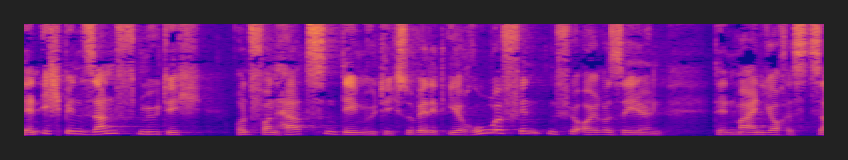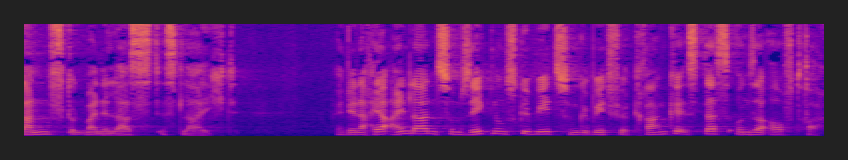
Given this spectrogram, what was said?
denn ich bin sanftmütig und von Herzen demütig, so werdet ihr Ruhe finden für eure Seelen, denn mein Joch ist sanft und meine Last ist leicht. Wenn wir nachher einladen zum Segnungsgebet, zum Gebet für Kranke, ist das unser Auftrag.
